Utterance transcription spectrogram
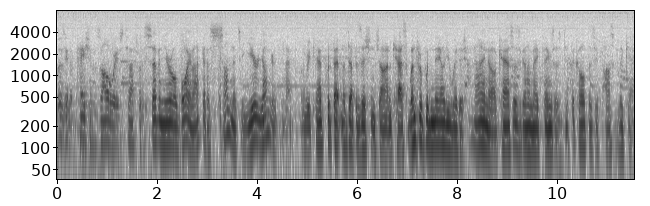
Losing a patient is always tough for a seven-year-old boy. I mean, I've got a son that's a year younger than that. And we can't put that in the deposition, John. Cass Winthrop would nail you with it. I know. Cass is going to make things as difficult as he possibly can.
